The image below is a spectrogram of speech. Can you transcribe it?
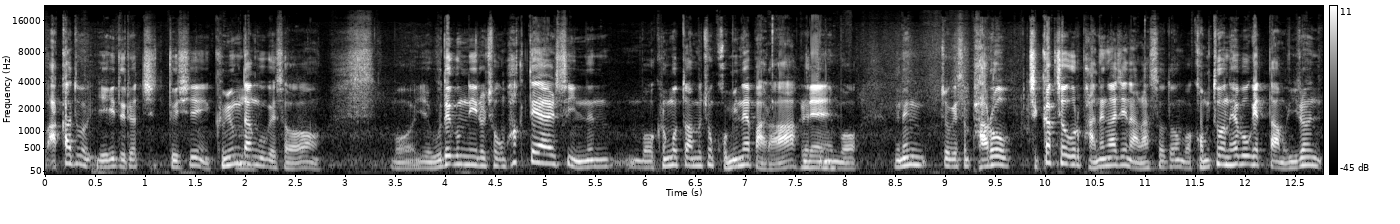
아까도 얘기 드렸듯이 금융당국에서 뭐 이제 우대 금리를 조금 확대할 수 있는 뭐 그런 것도 한번 좀 고민해 봐라 그랬더니 네. 뭐 은행 쪽에서 바로 즉각적으로 반응하진 않았어도 뭐 검토는 해보겠다 뭐 이런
